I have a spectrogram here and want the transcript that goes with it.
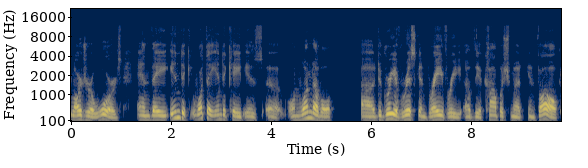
larger awards and they indicate what they indicate is uh, on one level uh, degree of risk and bravery of the accomplishment involved,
